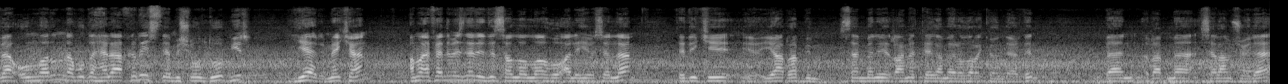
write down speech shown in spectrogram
ve onların da burada helakını istemiş olduğu bir yer, mekan. Ama Efendimiz ne dedi sallallahu aleyhi ve sellem? Dedi ki ya Rabbim sen beni rahmet peygamber olarak gönderdin. Ben Rabbime selam söyle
